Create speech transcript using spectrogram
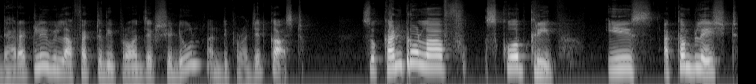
directly will affect the project schedule and the project cost. So, control of scope creep is accomplished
